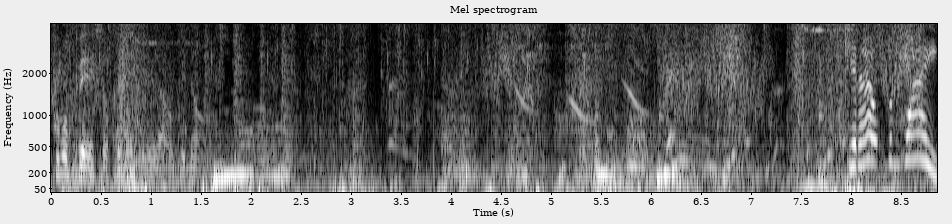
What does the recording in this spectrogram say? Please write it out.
Come up here so I can hit you. That would be nice. Get out the way!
